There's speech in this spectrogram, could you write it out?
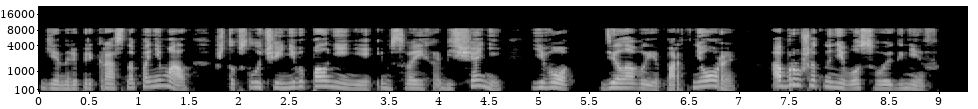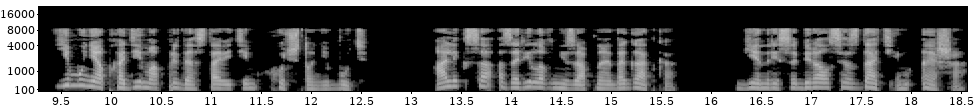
Генри прекрасно понимал, что в случае невыполнения им своих обещаний его деловые партнеры обрушат на него свой гнев. Ему необходимо предоставить им хоть что-нибудь. Алекса озарила внезапная догадка. Генри собирался сдать им Эша.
